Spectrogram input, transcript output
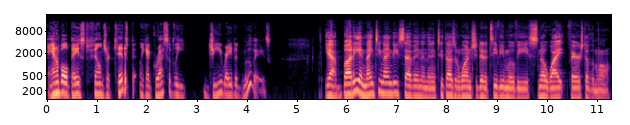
animal-based films or kids, but like aggressively G-rated movies. Yeah, Buddy in 1997, and then in 2001 she did a TV movie, Snow White, Fairest of Them All.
